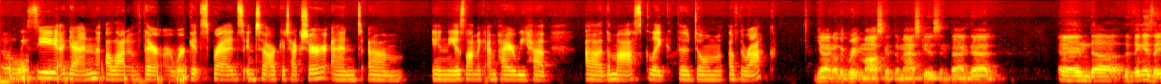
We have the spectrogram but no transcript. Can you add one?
so we see again a lot of their artwork. It spreads into architecture, and um, in the Islamic Empire, we have uh, the mosque, like the Dome of the Rock. Yeah, another great mosque at Damascus and Baghdad. And uh, the thing is, that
